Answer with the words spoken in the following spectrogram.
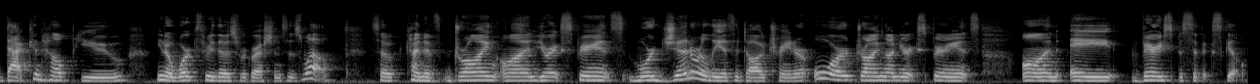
that can help you, you know, work through those regressions as well. So, kind of drawing on your experience more generally as a dog trainer, or drawing on your experience on a very specific skill.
